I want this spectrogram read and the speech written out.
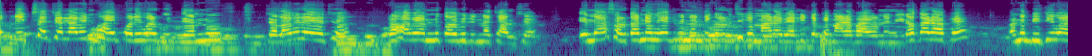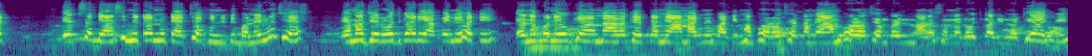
એક રિક્ષા ચલાવીને ભાઈ પરિવાર એમનું ચલાવી રહ્યા છે. તો હવે એમનું કેવી રીતના ચાલશે? એટલે આ સરકારને એ જ વિનંતી કરું છું કે મારા વહેલી તકે મારા ભાઈઓને નિરાકાર આપે. અને બીજી વાત, એકસો બ્યાસી મીટરનું સ્ટેચ્યુ ઓફ યુનિટી બનેલું છે. એમાં જે રોજગારી આપેલી હતી, એને પણ એવું કહેવામાં આવે કે તમે આમ આદમી પાર્ટીમાં ફરો છો, તમે આમ ફરો છો એમ કરીને માણસોને રોજગારી નથી આપી.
